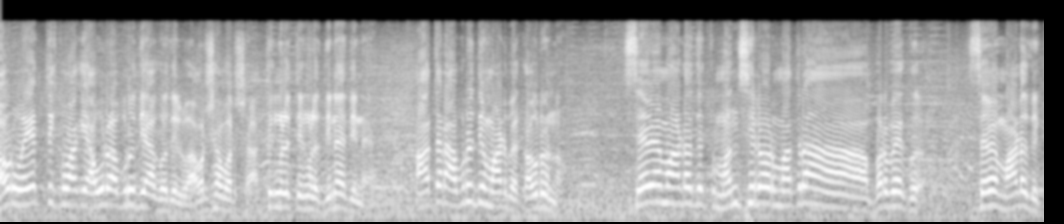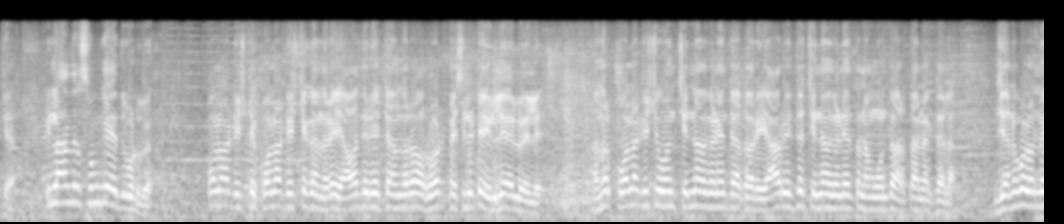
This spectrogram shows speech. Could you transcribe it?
ಅವ್ರ ವೈಯಕ್ತಿಕವಾಗಿ ಅವರು ಅಭಿವೃದ್ಧಿ ಆಗೋದಿಲ್ವ ವರ್ಷ ವರ್ಷ, ತಿಂಗಳು ತಿಂಗಳು, ದಿನ ದಿನ. ಆ ಥರ ಅಭಿವೃದ್ಧಿ ಮಾಡಬೇಕು ಅವರೂ ಸೇವೆ ಮಾಡೋದಕ್ಕೆ ಮನಸ್ಸಿರೋರು ಮಾತ್ರ ಬರಬೇಕು, ಸೇವೆ ಮಾಡೋದಕ್ಕೆ. ಇಲ್ಲಾಂದರೆ ಸುಮ್ಮನೆ ಎದ್ದು ಬಿಡ್ಬೇಕು ಕೋಲಾರ ಡಿಸ್ಟಿಕ್ ಕೋಲಾರ ಡಿಸ್ಟಿಕ್ ಅಂದರೆ ಯಾವುದೇ ರೀತಿ ಅಂದ್ರೆ ರೋಡ್ ಫೆಸಿಲಿಟಿ ಇಲ್ಲೇ ಇಲ್ಲ ಇಲ್ಲಿ. ಅಂದ್ರೆ ಕೋಲಾರ ಡಿಸ್ಟಿಕ್ ಒಂದು ಚಿನ್ನದ ಗಣಿ ಅಂತ ಹೇಳ್ತಾರೆ. ಯಾವ ರೀತಿ ಚಿನ್ನದ ಗಣಿ ಅಂತ ನಮಗಂತೂ ಅರ್ಥ ಆಗ್ತಾ ಇಲ್ಲ. ಜನಗಳನ್ನು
